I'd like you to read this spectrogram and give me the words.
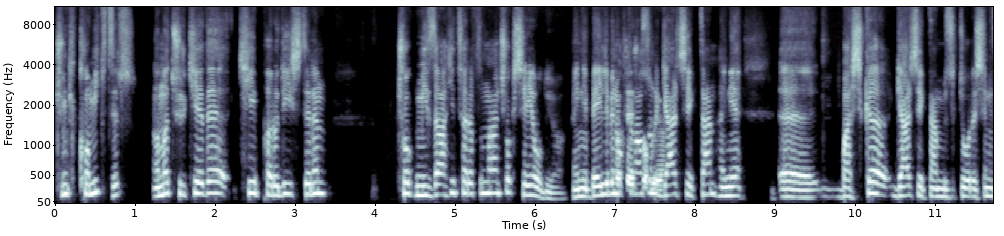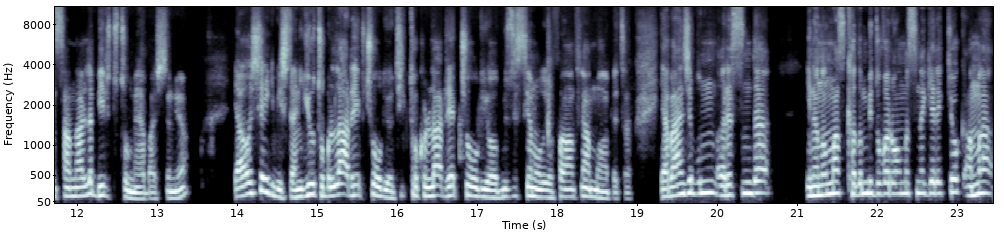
Çünkü komiktir. Ama Türkiye'deki parodi işlerin çok mizahi tarafından çok şey oluyor. Hani belli bir Çok noktadan sonra oluyor. gerçekten hani e, başka gerçekten müzikle uğraşan insanlarla bir tutulmaya başlanıyor. Ya o şey gibi işte hani YouTuber'lar rapçi oluyor, TikToker'lar rapçi oluyor, müzisyen oluyor falan filan muhabbeti. Ya bence bunun arasında inanılmaz kalın bir duvar olmasına gerek yok ama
